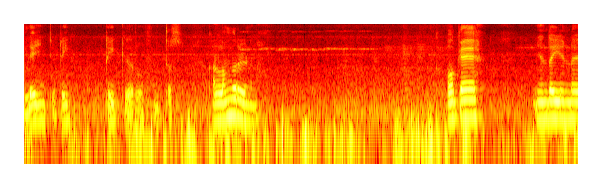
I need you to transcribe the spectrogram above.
line to take take care of വിത്തസ് കള്ളം പറയണ ഓക്കെ എന്താ ചെയ്യണ്ടേ?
